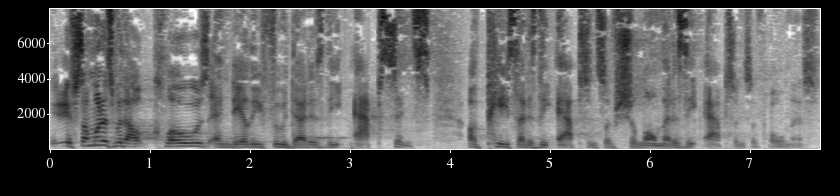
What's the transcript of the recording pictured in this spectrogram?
If someone is without clothes and daily food, that is the absence of peace. That is the absence of shalom. That is the absence of wholeness.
